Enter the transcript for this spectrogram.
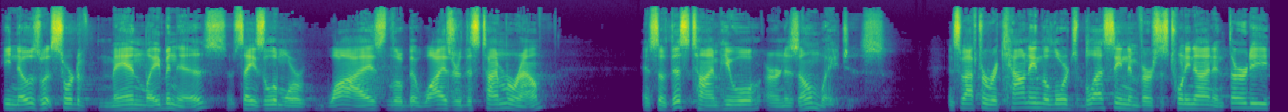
He knows what sort of man Laban is. I'd say he's a little more wise, a little bit wiser this time around. And so this time he will earn his own wages. And so, after recounting the Lord's blessing in verses 29 and 30,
